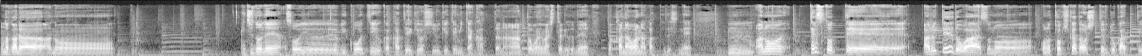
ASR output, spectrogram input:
だからあのー一度ね、そういう予備校っていうか家庭教師受けてみたかったなと思いましたけどね、や叶わなかったですね。うん、あの、テストって、ある程度は、その、この解き方を知ってるとかってい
